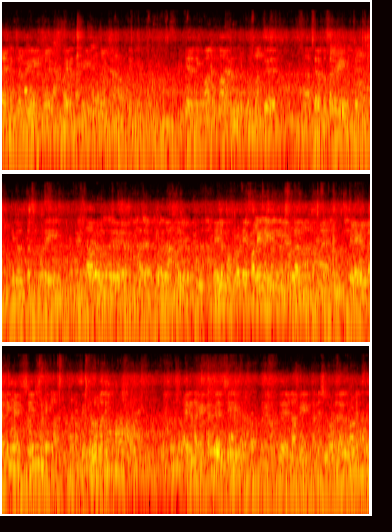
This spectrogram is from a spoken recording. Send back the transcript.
டைமண்ட் ஜுவல்லரி கலெக்ஷன் வைர நகை கலெக்ஷன் வந்து இங்கே நீங்கள் வாங்கும் ஆபரணங்களுக்கும் வந்து சிறப்பு சலுகை உண்டு. இருபது பர்சன்ட் வரை இந்த ஆபரணத்துக்கு மதிப்பு மீது உண்டு மேலும் உங்களுடைய பழைய நகை நீங்கள் கொண்டாடலாம் நம்ம கிளைகளில் நீங்கள் எக்ஸ்சேஞ்ச் பண்ணிக்கலாம். அதுக்கு முழு மதிப்பு. அந்த இந்த வைர நகை கண்காட்சி வந்து எல்லாமே தனிஷ்கோட ப்ராடக்ட்ஸு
